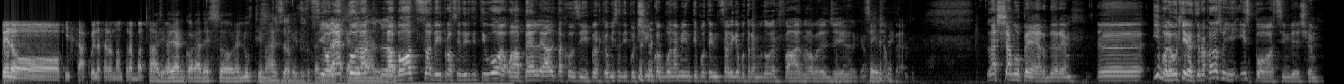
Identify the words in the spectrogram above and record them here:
Però chissà, quella sarà un'altra battaglia. Ah, si vede ancora adesso nell'ultima esatto. che si sta Sì, ho letto la, la, bozza dei prossimi diritti TV, ho la pelle alta così, perché ho visto tipo 5 abbonamenti potenziali che potremmo dover fare, una roba del genere. Sì. Lasciamo perdere. Lasciamo perdere. Eh, io volevo chiederti una cosa sugli esports invece.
